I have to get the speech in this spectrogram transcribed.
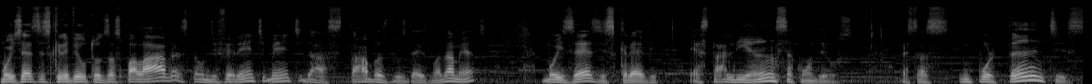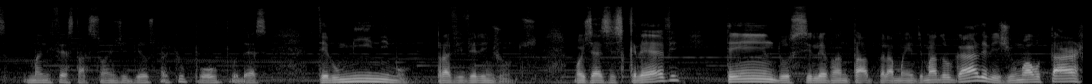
Moisés escreveu todas as palavras, então, diferentemente das tábuas dos Dez Mandamentos, Moisés escreve esta aliança com Deus, essas importantes manifestações de Deus para que o povo pudesse ter o mínimo para viverem juntos. Moisés escreve tendo-se levantado pela manhã de madrugada, erigiu um altar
